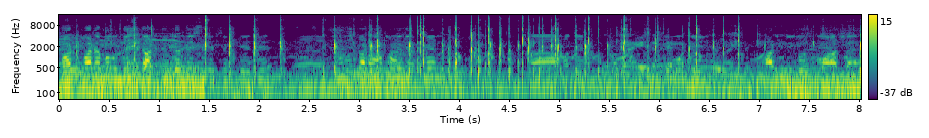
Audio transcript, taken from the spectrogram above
শর্টপাট এবং ডিসকাট দুটোতেই সিলেকশন পেয়েছে। পুরস্কারটি তুলে দিচ্ছেন আহ, আমাদের শ্রীমতী ভারতী ঘোষ মহাশয়।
